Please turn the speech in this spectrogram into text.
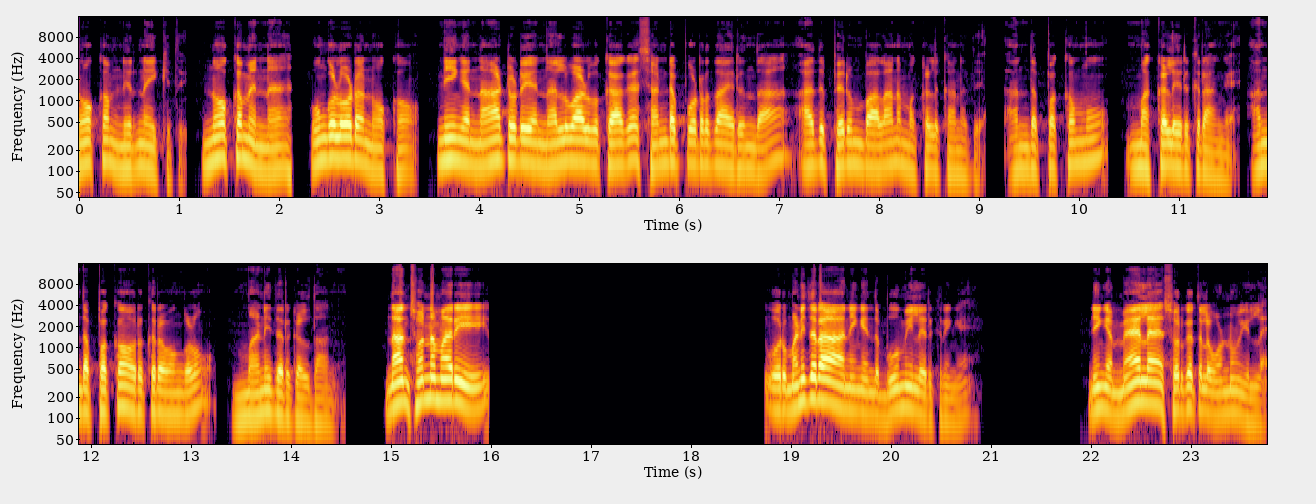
நோக்கம் நிர்ணயிக்குது. நோக்கம் என்ன? உங்களோட நோக்கம். நீங்கள் நாட்டுடைய நல்வாழ்வுக்காக சண்டை போடுறதா இருந்தால் அது பெரும்பாலான மக்களுக்கானது. அந்த பக்கமும் மக்கள் இருக்கிறாங்க. அந்த பக்கம் இருக்கிறவங்களும் மனிதர்கள் தான் நான் சொன்ன மாதிரி ஒரு மனிதராக நீங்கள் இந்த பூமியில் இருக்கிறீங்க. நீங்கள் மேலே சொர்க்கத்தில் ஒன்றும் இல்லை.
